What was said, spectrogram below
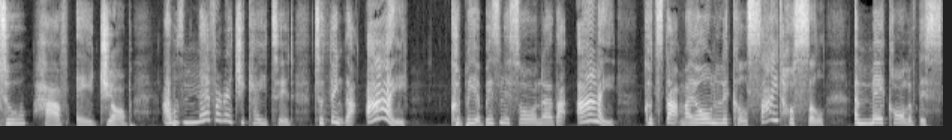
to have a job. I was never educated to think that I could be a business owner, that I could start my own little side hustle and make all of this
